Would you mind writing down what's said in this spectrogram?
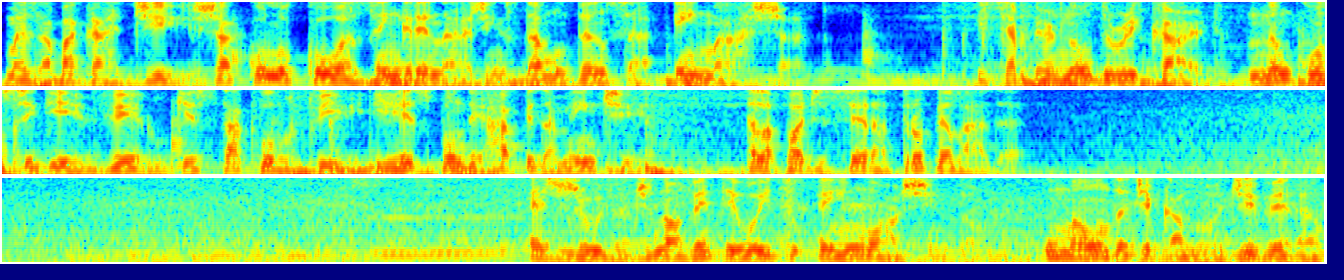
mas a Bacardi já colocou as engrenagens da mudança em marcha. E se a Pernod Ricard não conseguir ver o que está por vir e responder rapidamente, ela pode ser atropelada. É julho de 98 em Washington. Uma onda de calor de verão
